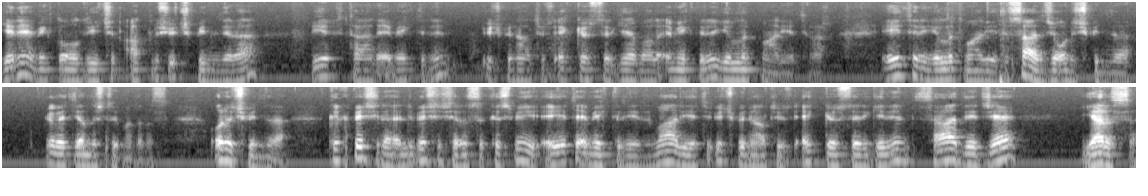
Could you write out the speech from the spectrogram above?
yeni emekli olduğu için 63 bin lira bir tane emeklinin 3600 ek göstergeye bağlı emeklinin yıllık maliyeti var. EYT'nin yıllık maliyeti sadece 13 bin lira. Evet yanlış duymadınız. 13 bin lira. 45 ila 55 yaş arası kısmi EYT emekliliğinin maliyeti 3600 ek göstergenin sadece yarısı.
